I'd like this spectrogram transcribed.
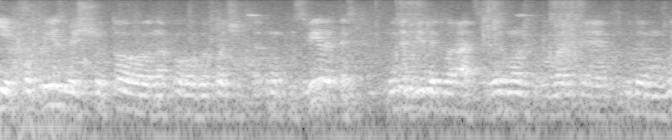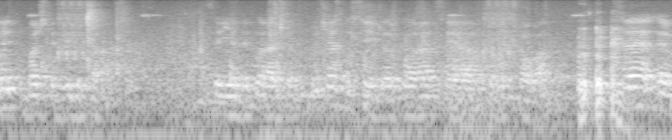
І по прізвищу того, на кого ви хочете ну, звіритись, буде дві декларації. Ви зможете побачити, буде можливість побачити дві декларації. Це є декларація доброчесності і декларація податкова. Це е,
